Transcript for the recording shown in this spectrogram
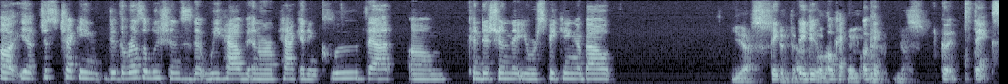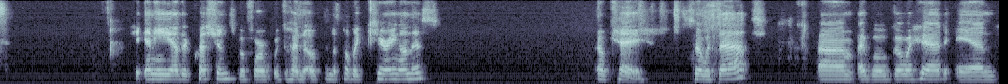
Uh, yeah, just checking, did the resolutions that we have in our packet include that, um, condition that you were speaking about? Yes. They- it does. they do. Both- Okay, both do. okay. Yes. Good, thanks. Any other questions before we go ahead and open the public hearing on this? Okay, so with that, um, I will go ahead and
